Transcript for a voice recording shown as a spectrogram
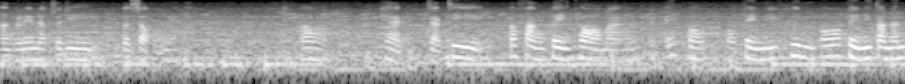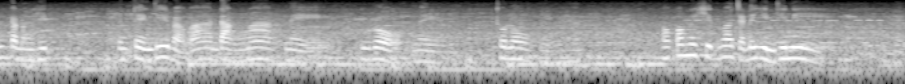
ฮังการีนับซดีเบอร์สองเนี่ยค่ะก็ แขกจากที่ก็ฟังเพลงคลอมา เอ๊ะพอพอเพลงนี้ขึ้น เพราะว่าเพลงนี้ตอนนั้นกำลังฮิต เป็นเพลงที่แบบว่าดังมากในยุโรปในทั่วโลกอะไรอย่างเงี้ยฮะเขาก็ไม่คิดว่าจะได้ยินที่นี่นะ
